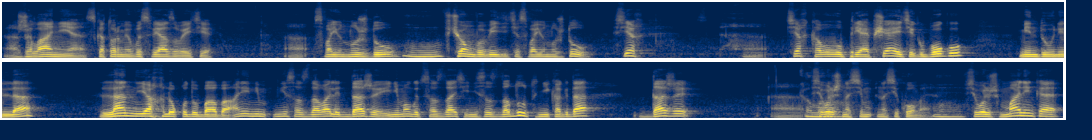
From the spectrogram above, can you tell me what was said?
а, желания, с которыми вы связываете а, свою нужду, Мгм. в чем вы видите свою нужду? Всех э, тех, кого вы приобщаете к Богу, миндунилля, лан яхлуку дубаба. Они не, не создавали даже и не могут создать и не создадут никогда даже э, всего лишь насим- насекомое. Всего лишь маленькое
